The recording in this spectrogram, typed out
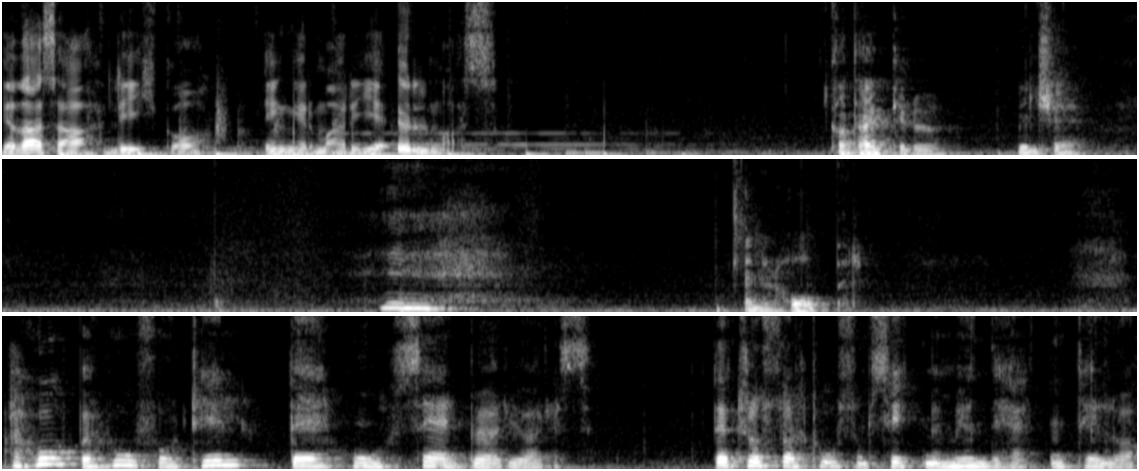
ja tasa liihko Inger-Marie Ylmas. Hva tenker du äh, vil skje? Eh, Eller håper? Jeg håper hun får til det hun ser bør gjøres. Det er tross alt hun som sitter med myndigheten til å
